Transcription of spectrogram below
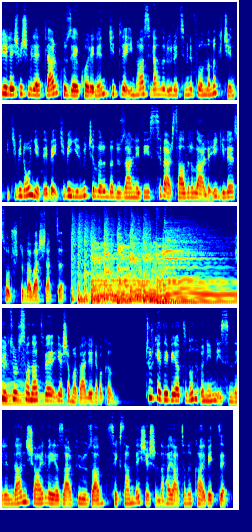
Birleşmiş Milletler, Kuzey Kore'nin kitle imha silahları üretimini fonlamak için 2017 ve 2023 yıllarında düzenlediği siber saldırılarla ilgili soruşturma başlattı. Kültür, sanat ve yaşam haberlerine bakalım. Türk Edebiyatı'nın önemli isimlerinden şair ve yazar Firuzan 85 yaşında hayatını kaybetti.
